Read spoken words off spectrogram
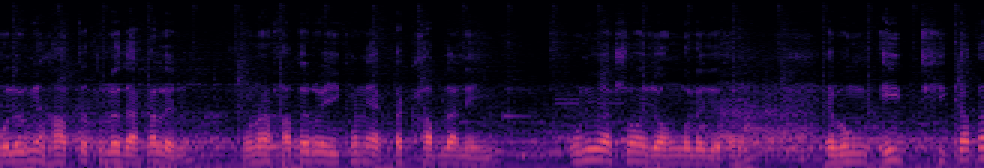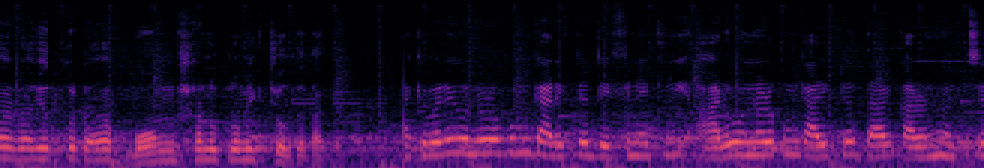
বলে উনি হাতটা তুলে দেখালেন। ওনার হাতেরও এইখানে একটা খাবলা নেই। উনিও একসময় জঙ্গলে যেতেন। এবং এই ঠিকাদার রাজত্বটা বংশানুক্রমিক চলতে থাকে। একেবারে অন্যরকম ক্যারেক্টার ডেফিনেটলি আরও অন্যরকম ক্যারেক্টার তার কারণ হচ্ছে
